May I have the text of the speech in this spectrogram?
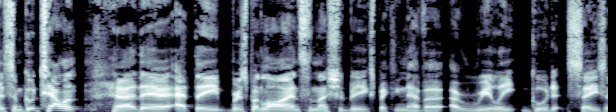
there's some good talent uh, there at the Brisbane Lions, and they should be expecting to have a, a really good season.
